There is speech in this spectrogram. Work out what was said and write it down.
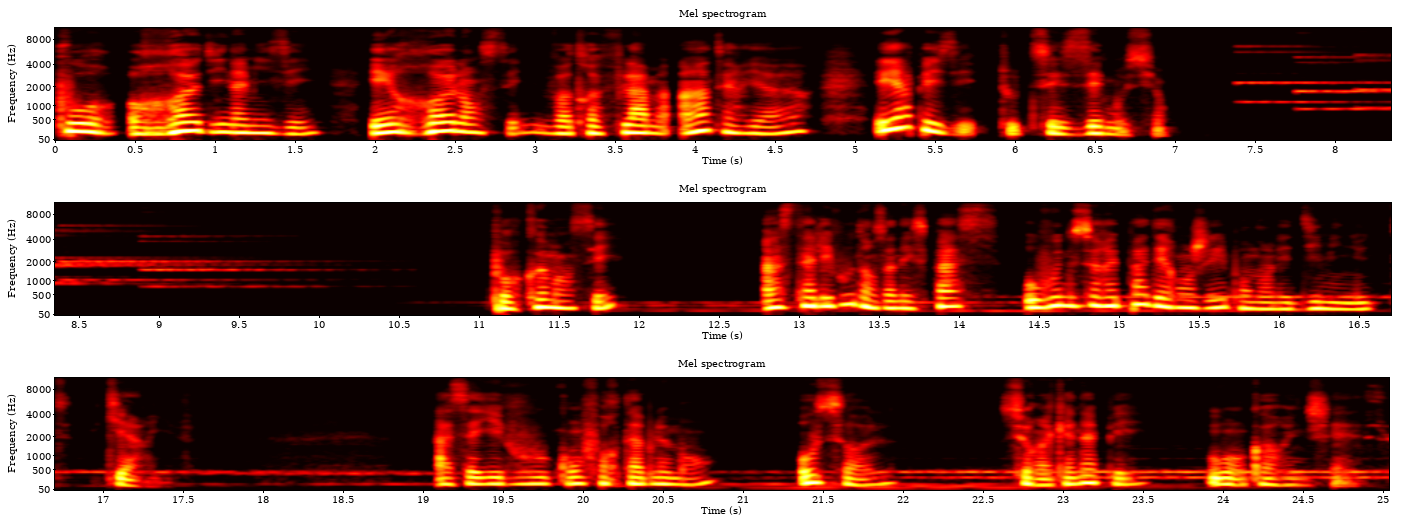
pour redynamiser et relancer votre flamme intérieure et apaiser toutes ces émotions. Pour commencer, installez-vous dans un espace où vous ne serez pas dérangé pendant les dix minutes qui arrivent. Asseyez-vous confortablement au sol, sur un canapé ou encore une chaise.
